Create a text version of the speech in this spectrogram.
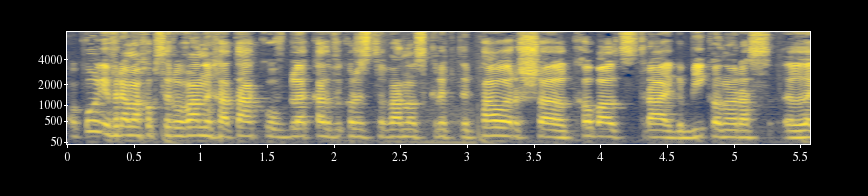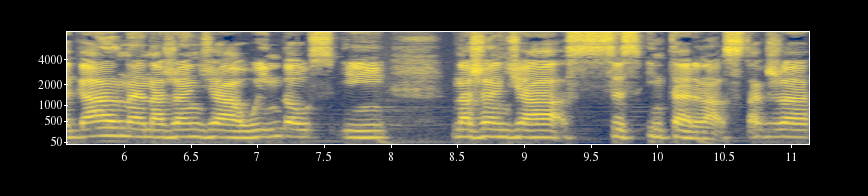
Ogólnie w ramach obserwowanych ataków Black Cat wykorzystywano skrypty PowerShell, Cobalt Strike, Beacon oraz legalne narzędzia Windows i narzędzia sysinternals. Także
